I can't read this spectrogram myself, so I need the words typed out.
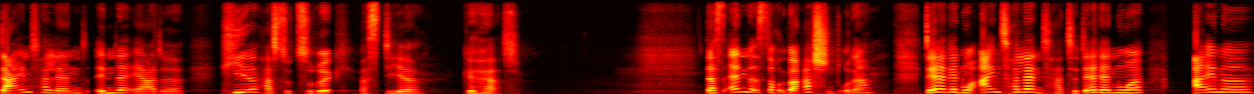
dein Talent in der Erde. Hier hast du zurück, was dir gehört. Das Ende ist doch überraschend, oder? Der, der nur ein Talent hatte, der, der nur eine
